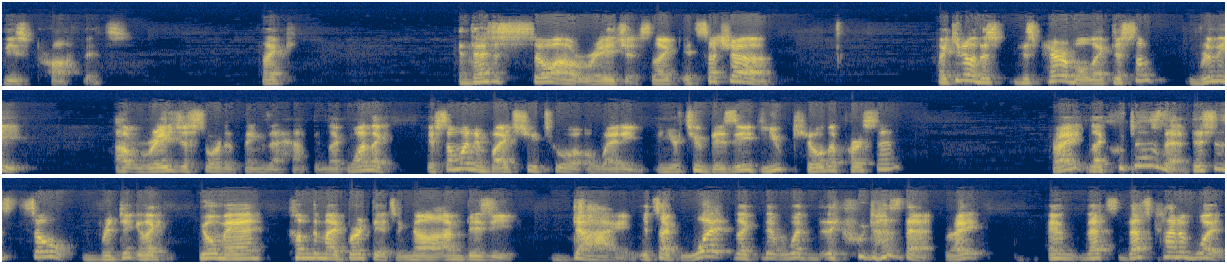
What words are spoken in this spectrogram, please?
these prophets. Like, and that's just so outrageous. Like, it's such a, like, you know, this this parable, like, there's some really outrageous sort of things that happen. Like, one, like, if someone invites you to a, a wedding and you're too busy, do you kill the person? Right? Like, who does that? This is so ridiculous. Like, yo, man, come to my birthday. It's like, nah, I'm busy. Die. It's like, what? Like, that? What? Like, who does that? Right? And that's that's kind of what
